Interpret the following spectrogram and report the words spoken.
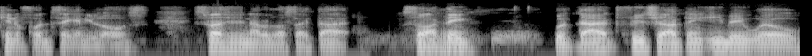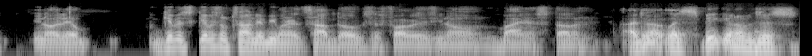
can't afford to take any loss, especially not a loss like that. So mm-hmm. I think with that feature, I think eBay will, you know, they'll give us give us some time to be one of the top dogs as far as you know buying and selling. I do like speaking of just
